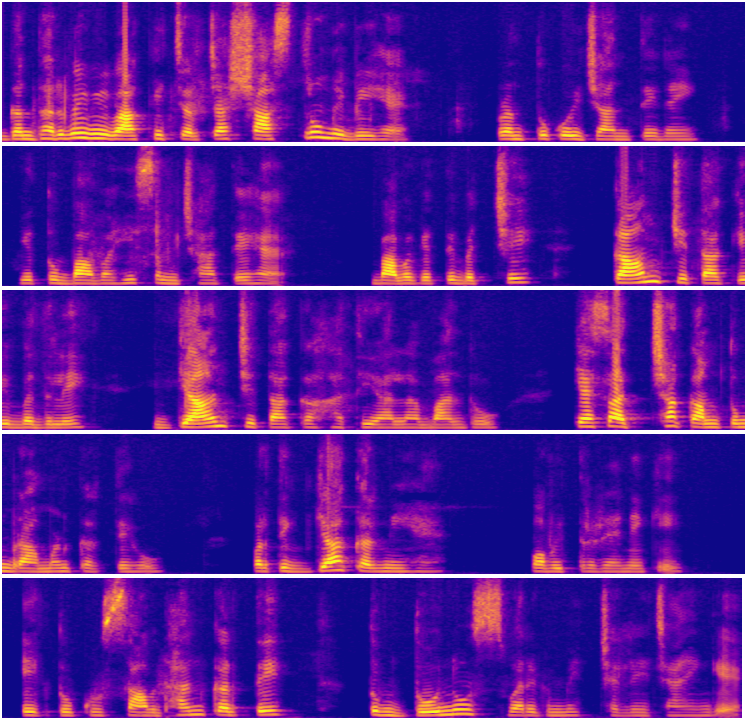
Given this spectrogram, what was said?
गंधर्वी विवाह की चर्चा शास्त्रों में भी है, परंतु कोई जानते नहीं, ये तो बाबा ही समझाते हैं। बाबा कहते, बच्चे, काम चिता के बदले ज्ञान चिता का हथियाला बांधो। कैसा अच्छा काम तुम ब्राह्मण करते हो। प्रतिज्ञा करनी है पवित्र रहने की। एक दो को सावधान करते तुम दोनों स्वर्ग में चले जाएँगे।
